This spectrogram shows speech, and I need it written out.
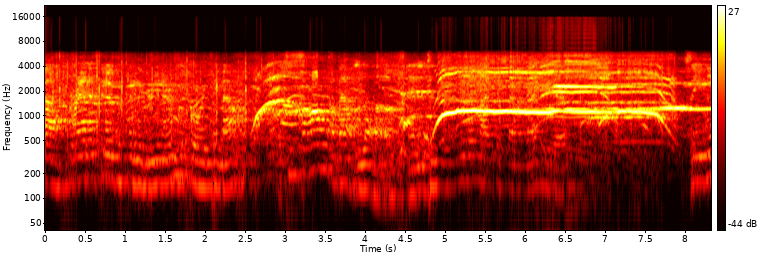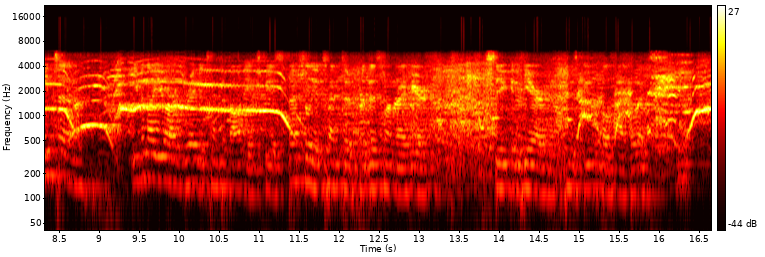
uh, ran into him in the green room before we came out. It's a song about love, and it's in the human microphone right here. So you need to, even though you are a great attentive audience, be especially attentive for this one right here, so you can hear his beautiful high voice.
